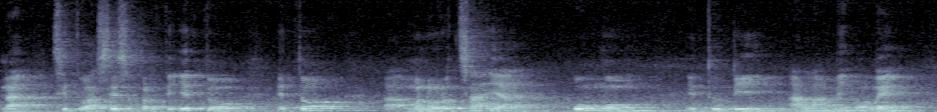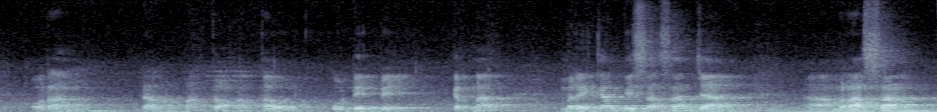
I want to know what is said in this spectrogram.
nah situasi seperti itu itu uh, menurut saya umum itu dialami oleh orang dalam pantauan atau ODP karena mereka bisa saja uh, merasa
